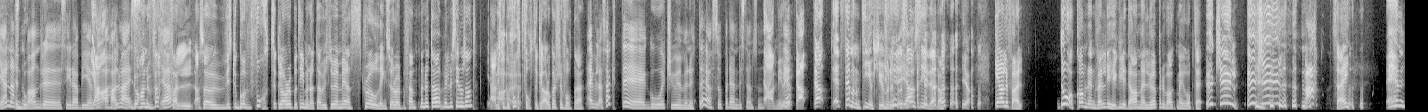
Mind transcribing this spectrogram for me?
Ja, nesten på andre sida av byen. I Ja, hvert fall halvveis. Du har i hvert Ja. fall altså, Hvis du går fort, så klarer du på 10 minutter. Hvis du er mer strolling, så er du på 15 minutter. Vil du si noe sånt? Ja, Hvis du går fort, fort, så klarer du kanskje fortere. Jeg ville ha sagt det er gode 20 minutter, altså, på den distansen. Ja, mulig. Ja. Ja, et sted mellom 10 og 20 minutter. La oss si det, da. Ja. I alle fall. Da kom det en veldig hyggelig dame løpende bak meg og ropte 'Unnskyld! Unnskyld!' Hva? Sa jeg. Ehm,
